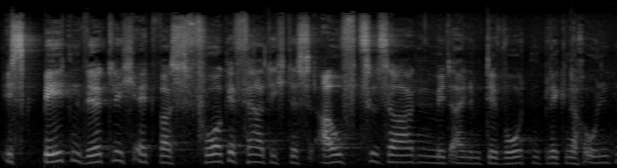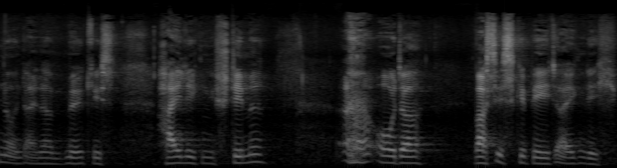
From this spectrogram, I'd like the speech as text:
Ist Beten wirklich etwas Vorgefertigtes aufzusagen mit einem devoten Blick nach unten und einer möglichst heiligen Stimme? Oder was ist Gebet eigentlich?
